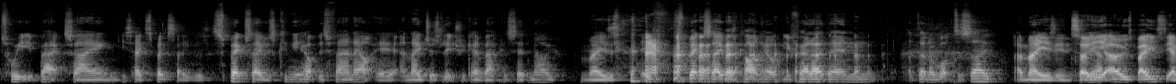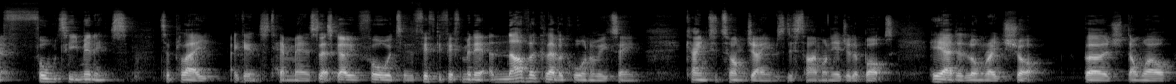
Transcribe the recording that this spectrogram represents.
tweeted back saying, You take Specsavers. "Specsavers, can you help this fan out here?" And they just literally came back and said, "No." Amazing. If Specsavers can't help you, fella, then I don't know what to say. Amazing. So Yeah. the O's basically had 40 minutes to play against 10 men. So let's go forward to the 55th minute. Another clever corner routine came to Tom James, this time on the edge of the box. He had a long range shot. Burge done well,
